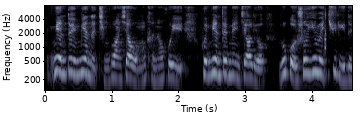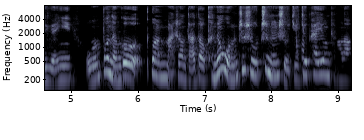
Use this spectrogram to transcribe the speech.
面对面的情况下，我们可能会会面对面交流。如果说因为距离的原因，我们不能够不能马上达到，可能我们这时候智能手机就派用场了。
